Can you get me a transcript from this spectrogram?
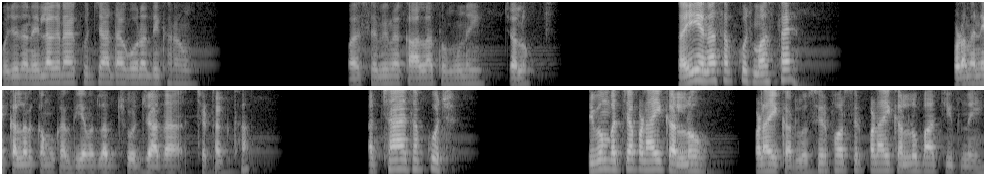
मुझे तो नहीं लग रहा है कुछ ज़्यादा गोरा दिख रहा हूँ। वैसे भी मैं काला तो हूँ नहीं, चलो। सही है ना सब कुछ, मस्त है? थोड़ा मैंने कलर कम कर दिया मतलब जो ज़्यादा चटक था। अच्छा है सब कुछ। शिवम बच्चा पढ़ाई कर लो पढ़ाई कर लो सिर्फ़ और सिर्फ़ पढ़ाई कर लो बातचीत नहीं।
